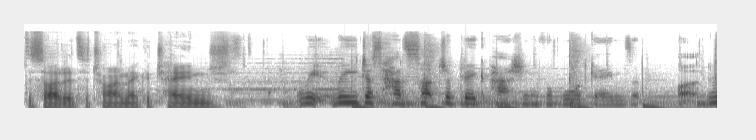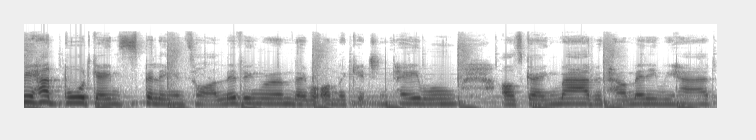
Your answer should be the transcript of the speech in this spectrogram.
decided to try and make a change. We, we just had such a big passion for board games. We had board games spilling into our living room, they were on the kitchen table. I was going mad with how many we had.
